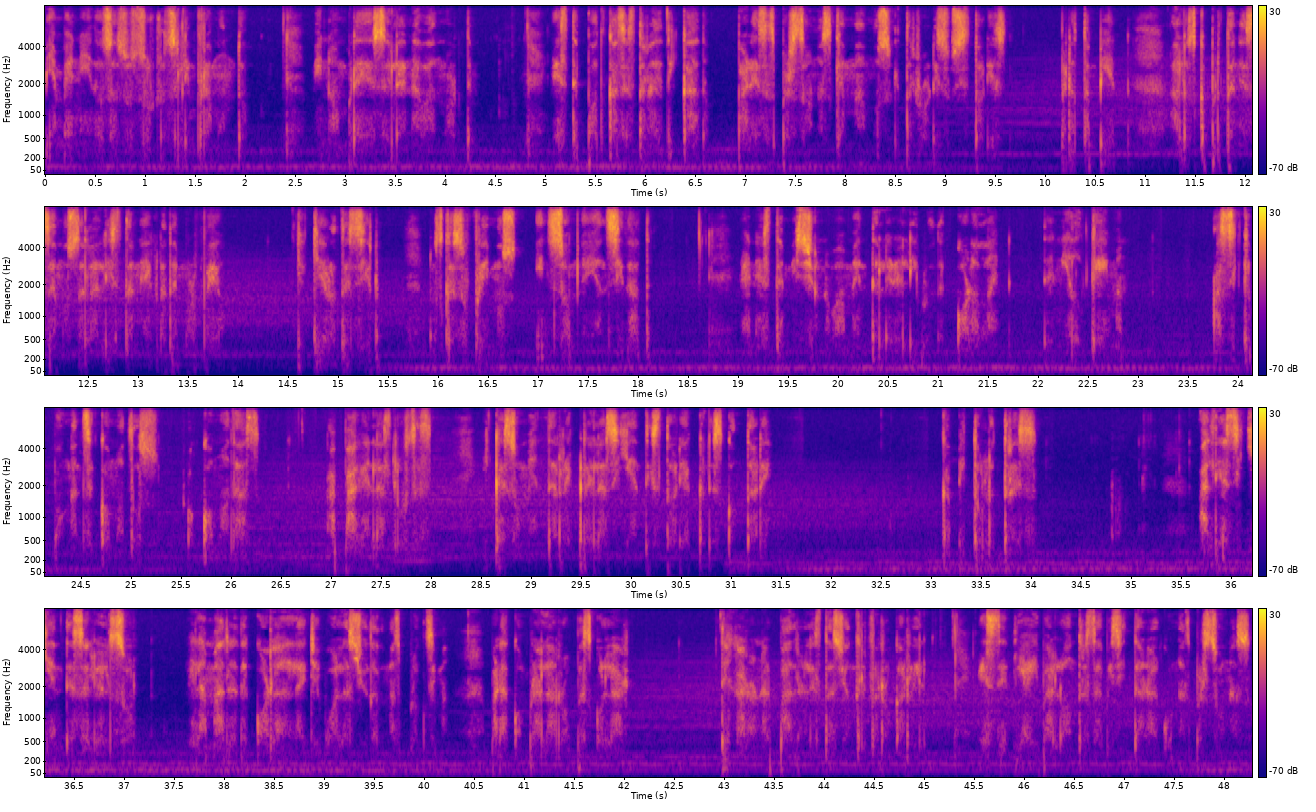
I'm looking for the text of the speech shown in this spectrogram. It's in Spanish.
Bienvenidos a Susurros del Inframundo. Mi nombre es Elena Van Morten. Este podcast estará dedicado para esas personas que amamos el terror y sus historias, pero también a los que pertenecemos a la lista negra de Morfeo, que quiero decir, los que sufrimos insomnio y ansiedad. En esta emisión nuevamente leeré el libro de Coraline de Neil Gaiman, así que pónganse cómodos o cómodas, apaguen las luces y que su mente recree la siguiente historia que les contaré. Capítulo 3 Al día siguiente salió el sol y la madre de Coraline la llevó a la ciudad más próxima para comprar la ropa escolar. Dejaron al padre en la estación del ferrocarril. Ese día iba a Londres a visitar a algunas personas.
